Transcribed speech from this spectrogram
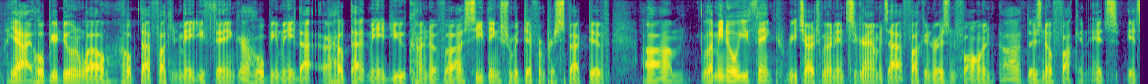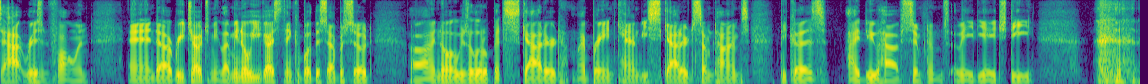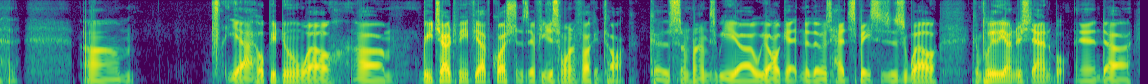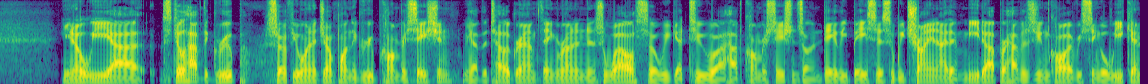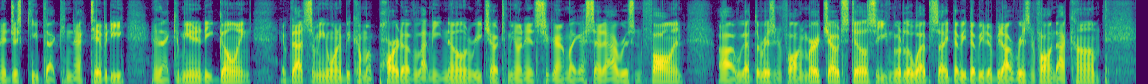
yeah, I hope you're doing well. I hope that fucking made you think, or hope you made that, or hope that made you kind of uh, see things from a different perspective. Um, let me know what you think. Reach out to me on Instagram. It's at fucking risen fallen. Uh, there's no fucking. It's it's at risen fallen, and uh, reach out to me. Let me know what you guys think about this episode. Uh, I know it was a little bit scattered. My brain can be scattered sometimes because I do have symptoms of ADHD. Um, yeah, I hope you're doing well. Um, reach out to me if you have questions. If you just want to fucking talk, because sometimes we uh, we all get into those headspaces as well. Completely understandable, and uh, you know we uh, still have the group. So if you want to jump on the group conversation, we have the Telegram thing running as well. So we get to uh, have conversations on a daily basis. We try and either meet up or have a Zoom call every single weekend and just keep that connectivity and that community going. If that's something you want to become a part of, let me know and reach out to me on Instagram. Like I said, at Risen Fallen. Uh, we got the Risen Fallen merch out still, so you can go to the website www.risenfallen.com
